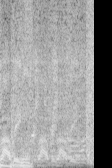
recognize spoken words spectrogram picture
clubbing. clubbing.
